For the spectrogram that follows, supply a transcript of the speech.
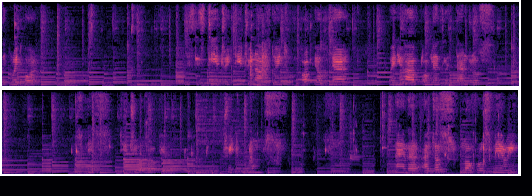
a great oil tea tree. Tea tree now is going to help your hair when you have problems like dandruff. Those things, tea tree will help you treat wounds. And uh, I just love rosemary.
